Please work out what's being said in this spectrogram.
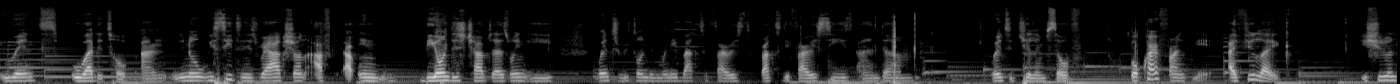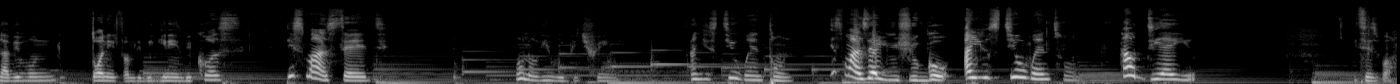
it went over the top, and you know, we see it in his reaction after in beyond these chapters when he went to return the money back to Pharisees, back to the Pharisees, and um, went to kill himself. But quite frankly, I feel like he shouldn't have even done it from the beginning because this man said, "One of you will betray me." And you still went on. This man said you should go, and you still went on. How dare you? It is well.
